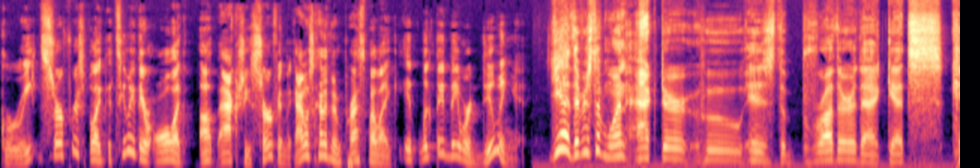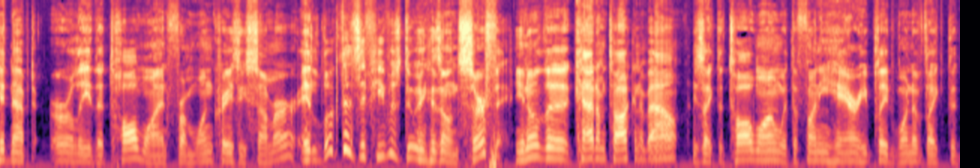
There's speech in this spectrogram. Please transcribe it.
great surfers, but like it seemed like they were all like up actually surfing. Like I was kind of impressed by like it looked like they were doing it. Yeah, there was the one actor who is the brother that gets kidnapped early, the tall one from One Crazy Summer. It looked as if he was doing his own surfing. You know the cat I'm talking about? He's like the tall one with the funny hair. He played one of like the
